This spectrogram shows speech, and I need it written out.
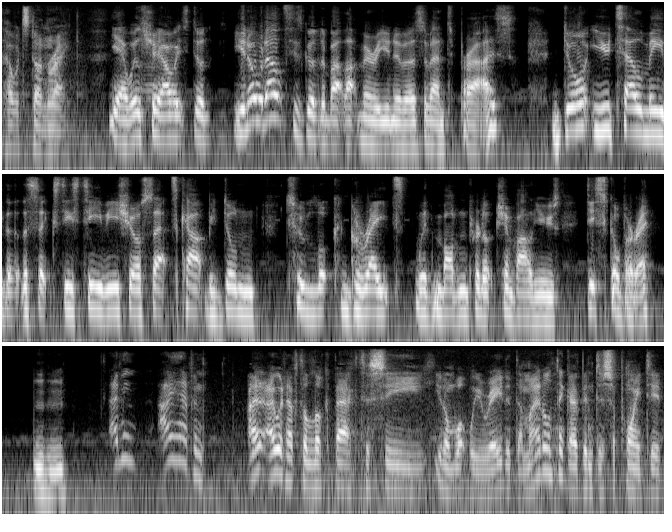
how it's done right. Yeah, we'll show you how it's done. You know what else is good about that mirror universe of Enterprise? Don't you tell me that the 60s TV show sets can't be done to look great with modern production values. Discovery. Mm-hmm. I mean, I haven't. I, I would have to look back to see, you know, what we rated them. I don't think I've been disappointed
